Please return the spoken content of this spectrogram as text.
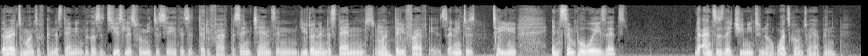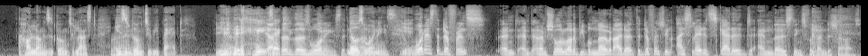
the right amount of understanding because it's useless for me to say there's a 35% chance and you don't understand what mm. 35 is. I need to tell you in simple ways that the answers that you need to know what's going to happen, how long is it going to last, is it going to be bad? Yeah, You know, yeah, exactly. th- those warnings. That Those warnings, yeah. What is the difference? And, and and I'm sure a lot of people know, but I don't. The difference between isolated, scattered, and those things for thunder showers.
